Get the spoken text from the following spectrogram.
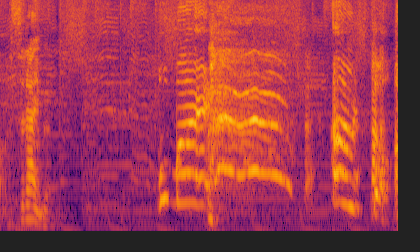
あースライム。お前 アウト。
